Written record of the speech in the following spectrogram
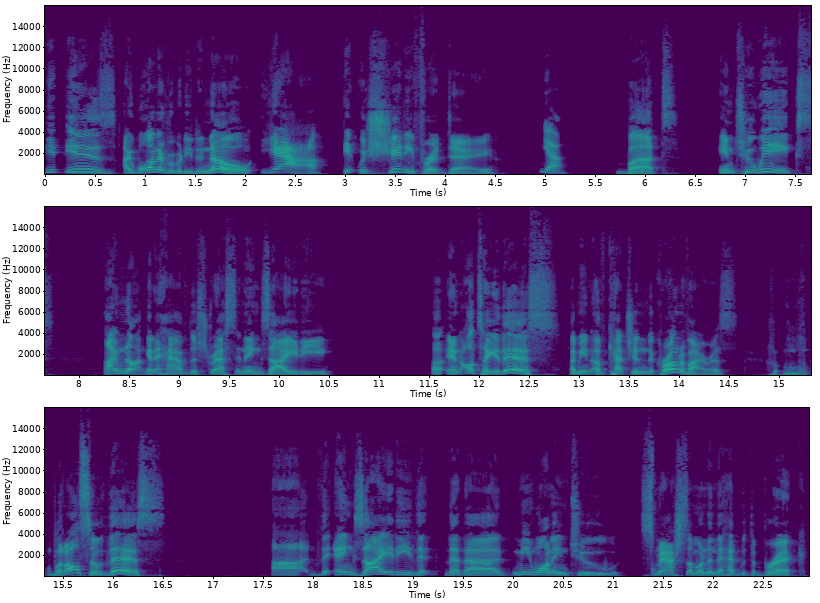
it is. I want everybody to know. Yeah, it was shitty for a day, Yeah. but in two weeks, I'm not going to have the stress and anxiety. Uh, and I'll tell you this I mean, of catching the coronavirus, but also this uh, the anxiety that, that uh, me wanting to smash someone in the head with a brick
